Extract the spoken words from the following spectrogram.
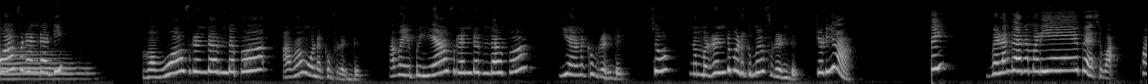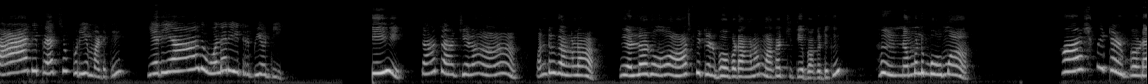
உன் ஃப்ரெண்ட் அடி அவன் உன் ஃப்ரெண்டா இருந்தப்போ அவன் உனக்கு ஃப்ரெண்டு அவன் இப்போ என் ஃப்ரெண்ட் இருந்தப்போ எனக்கு ஃப்ரெண்டு ஸோ நம்ம ரெண்டு பேருக்குமே ஃப்ரெண்டு சரியா ஏய், விளங்காத மாதிரியே பேசுவா பாதி பேச புரிய மாட்டேங்குது எதையாவது உளறிட்டு இருப்பியோட்டி தாத்தா ஆச்சியெல்லாம் வந்திருக்காங்களா எல்லாரும் ஹாஸ்பிட்டல் போகப்படாங்களா மகச்சிட்டியை பார்க்கறதுக்கு ஹம், நம்மளும் போமா ஹாஸ்பிட்டல் போட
